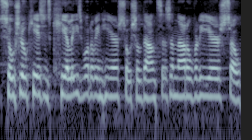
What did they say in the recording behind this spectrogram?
social occasions. Céilís would have been here, social dances and that over the years. So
